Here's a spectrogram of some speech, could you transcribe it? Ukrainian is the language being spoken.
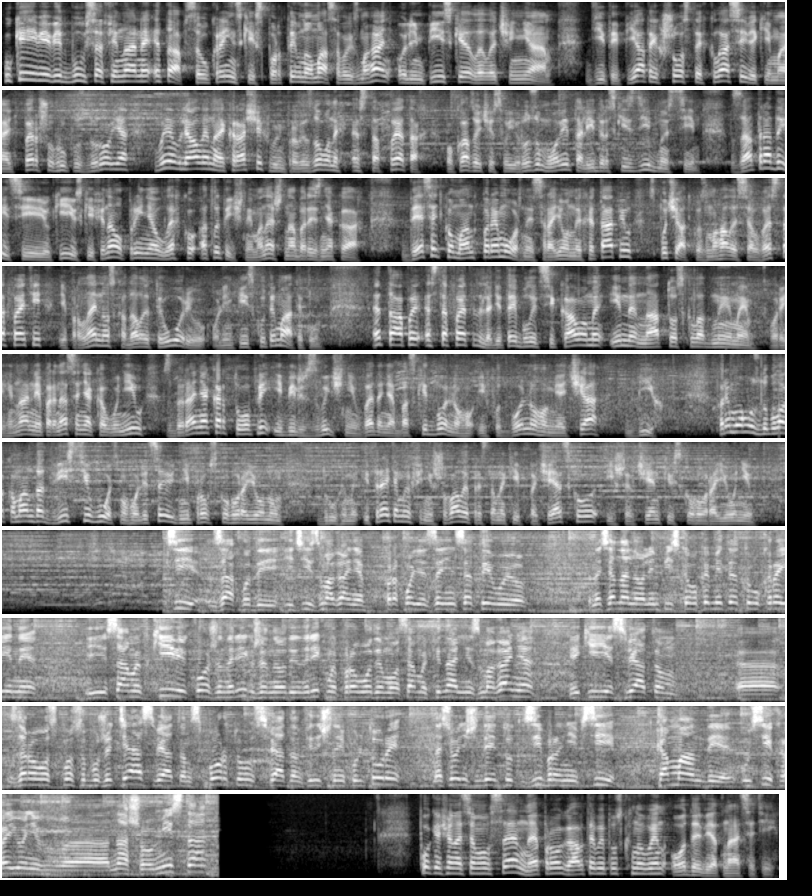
У Києві відбувся фінальний етап всеукраїнських спортивно-масових змагань Олімпійське лелечення. Діти 5-6 класів, які мають першу групу здоров'я, виявляли найкращих в імпровізованих естафетах, показуючи свої розумові та лідерські здібності. За традицією, київський фінал прийняв легкоатлетичний манеж на Березняках. Десять команд переможниць районних етапів спочатку змагалися в естафеті і паралельно складали теорію олімпійську тематику. Етапи естафети для дітей були цікавими і не надто складними. Оригінальні перенесення кавунів, збирання картоплі і більш звичні введення баскетбольного і футбольного м'яча біг. Перемогу здобула команда 208-го ліцею Дніпровського району. Другими і третіми фінішували представники Печерського і Шевченківського районів. Ці заходи і ці змагання проходять за ініціативою Національного олімпійського комітету України. І саме в Києві кожен рік, вже не один рік, ми проводимо саме фінальні змагання, які є святом е, здорового способу життя, святом спорту, святом фізичної культури. На сьогоднішній день тут зібрані всі команди усіх районів е, нашого міста. Поки що на цьому все. Не прогавте випуск новин о 19-й.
